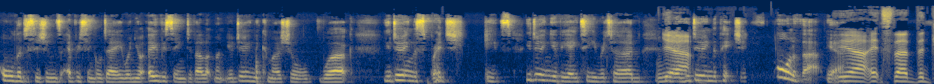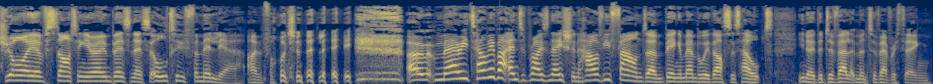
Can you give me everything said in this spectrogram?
all the decisions every single day when you're overseeing development, you're doing the commercial work, you're doing the spreadsheets, you're doing your VAT return, yeah. you know, you're doing the pitches. All of that. Yeah, yeah. It's the the joy of starting your own business. All too familiar, unfortunately. um, Mary, tell me about Enterprise Nation. How have you found um, being a member with us has helped? You know, the development of everything.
